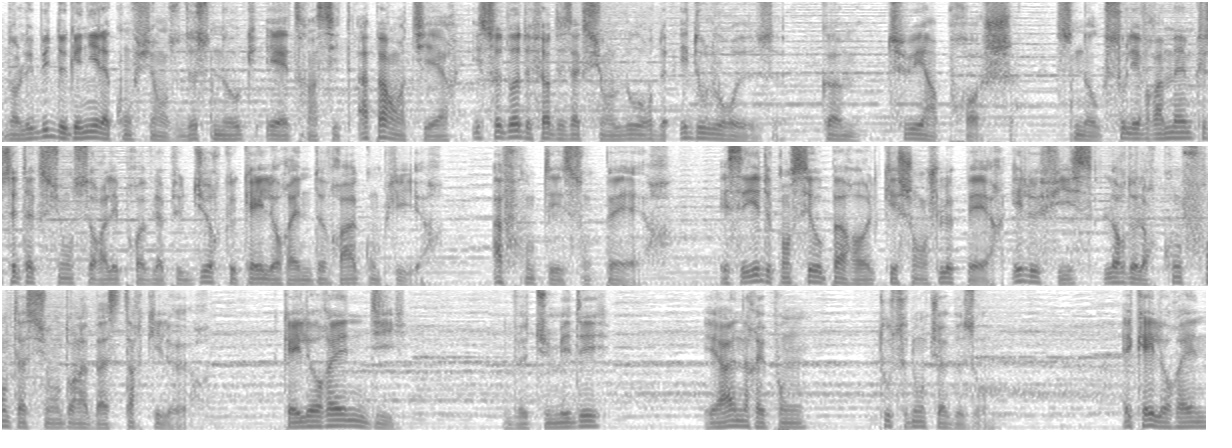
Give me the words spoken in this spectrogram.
Dans le but de gagner la confiance de Snoke et être un Sith à part entière, il se doit de faire des actions lourdes et douloureuses, comme tuer un proche. Snoke soulèvera même que cette action sera l'épreuve la plus dure que Kylo Ren devra accomplir affronter son père. Essayez de penser aux paroles qu'échangent le père et le fils lors de leur confrontation dans la base Starkiller. Kylo Ren dit Veux-tu m'aider? Et Han répond Tout ce dont tu as besoin. Et Kylo Ren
